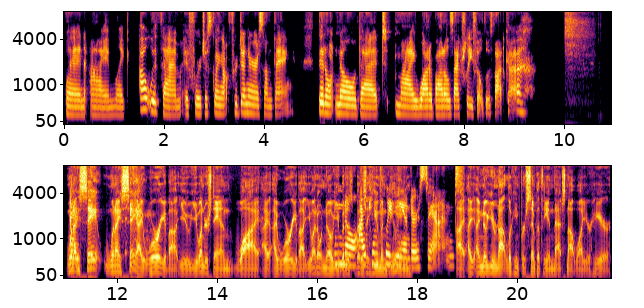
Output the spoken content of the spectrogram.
when I'm like out with them, if we're just going out for dinner or something. They don't know that my water bottle is actually filled with vodka. When I, I say when I say I worry about you, you understand why I, I worry about you. I don't know you, but no, as, but as a human being, I completely understand. I, I know you're not looking for sympathy, and that's not why you're here.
